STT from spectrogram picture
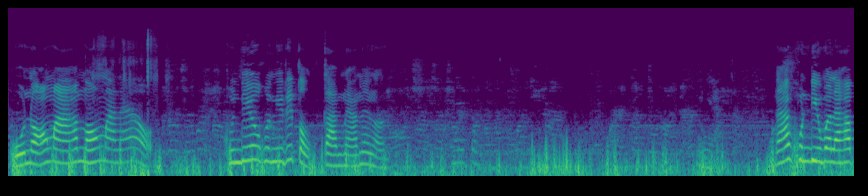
โอ้น้องมาครับน้องมาแล้ว คุณดิวคุณดิวได้ตกกลางน้ำแน่นอนนะครับคุณดิวมาแล้วครับ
